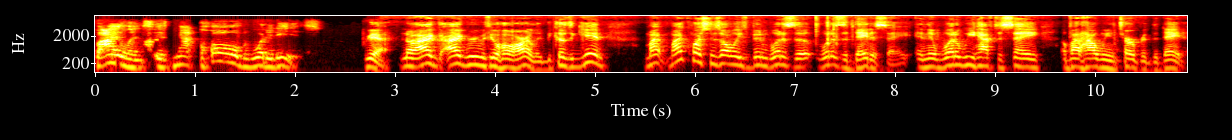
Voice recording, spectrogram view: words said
violence is not called what it is. Yeah, no, I, I agree with you wholeheartedly because again, my, my question has always been what is the what does the data say, and then what do we have to say about how we interpret the data?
